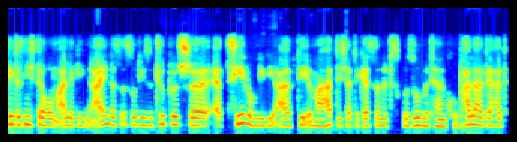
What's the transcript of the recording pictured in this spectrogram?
geht es nicht darum, alle gegen einen. Das ist so diese typische Erzählung, die die AfD immer hat. Ich hatte gestern eine Diskussion mit Herrn Kupalla, der hat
